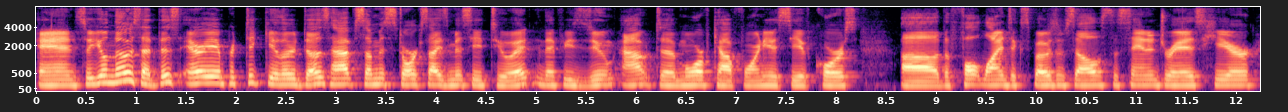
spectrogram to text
And so you'll notice that this area in particular does have some historic seismicity to it. And if you zoom out to more of California, see, of course, uh, the fault lines expose themselves. The San Andreas here,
